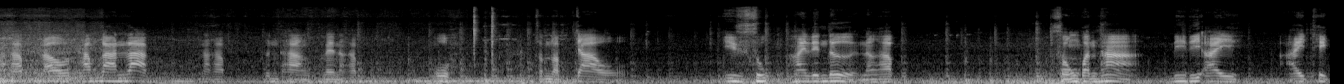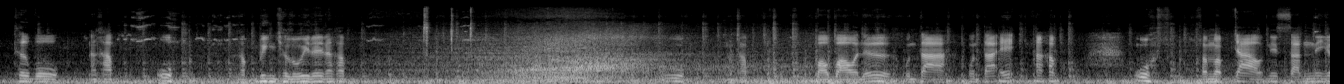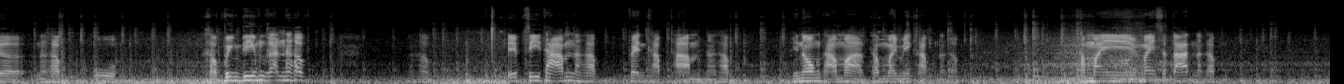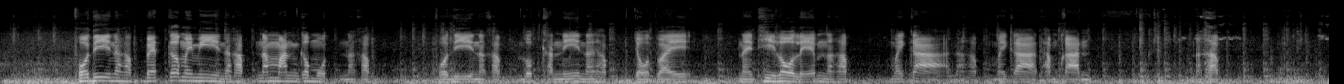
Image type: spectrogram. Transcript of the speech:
นะครับ เราทำการลากนะครับ ขึ้นทางเลยนะครับ โอ้สำหรับเจ้าอีซุไฮเลนเดอร์นะครับ2005 DDI iTech Turbo นะครับ โอ้ครับวิ่งฉลุยเลยนะครับโอ้นะครับ เบาๆเด้อคุณตาคุณตาเอ๊ะนะครับโอ้สำหรับเจ้านิสสันนี่ก็นะครับโอ้ครับวิ่งดีเหมือนกันนะครับนะครับ FC ถามนะครับ แฟนคลับถามนะครับ พี่น้องถามว่าทำไมไม่ขับนะครับทำไมไม่สตาร์ทนะครับ พอดีนะครับ แบตก็ไม่มีนะครับ น้ำมันก็หมดนะครับ พอดีนะครับรถคันนี้นะครับจอดไว้ในที่โล่เลมนะครับ ไม่กล้านะครับ ไม่กล้าทำการ นะครับ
